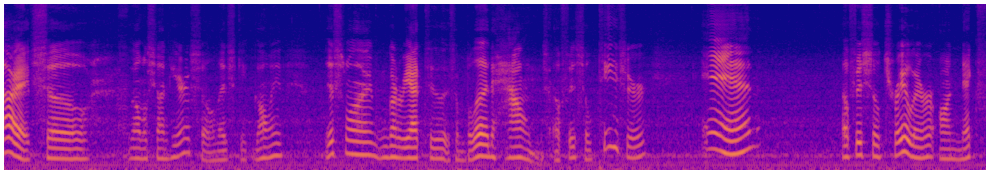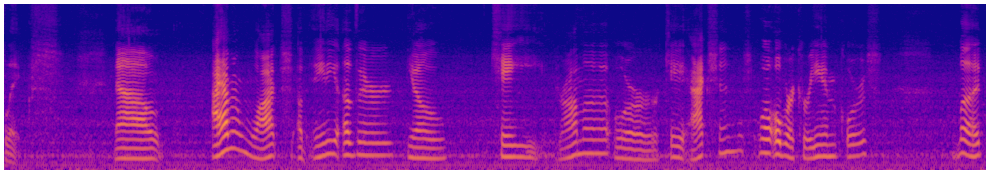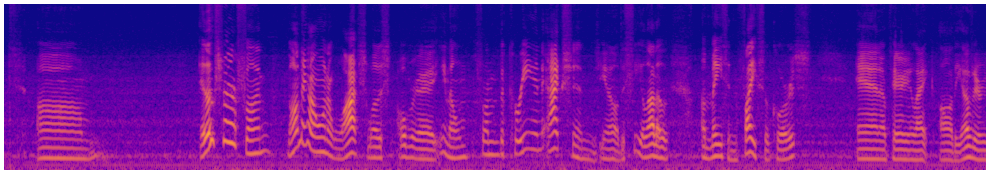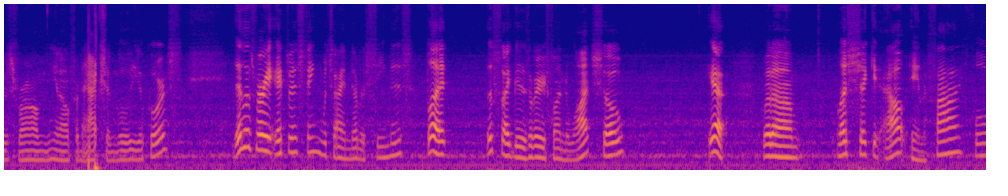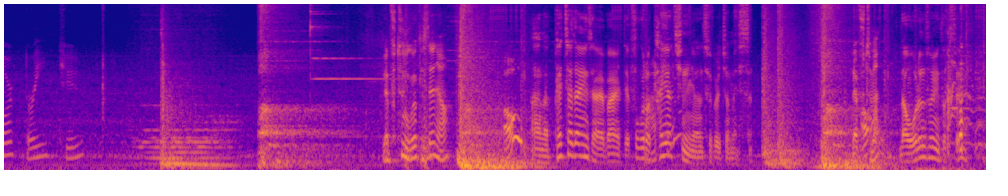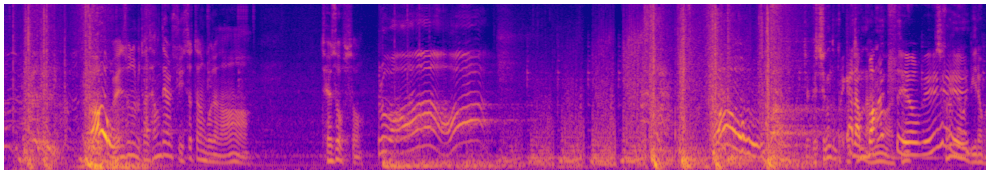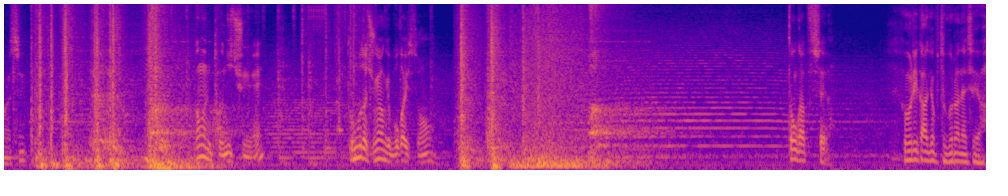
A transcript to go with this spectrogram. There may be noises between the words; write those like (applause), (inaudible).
Alright, so we're almost done here, so let's keep going. This one I'm going to react to is a Bloodhounds official teaser and official trailer on Netflix. Now, I haven't watched of any other, you know, K drama or K actions. Well, over a Korean, course. But um, it looks very fun. The only thing I want to watch was over at, you know, from the Korean actions, you know, to see a lot of amazing fights, of course. And apparently, like all the others from, you know, from the action movie, of course. It looks very interesting, which I never seen this, but looks like it's very fun to watch. So, yeah. But um, let's check it out in five, four, three, two. 레프트 누가 이렇게 세냐? Oh, 아, 나 폐차장에서 알바할 때 훅으로 아, 타이어 그래? 치는 연습을 좀 했어. 레프트만? 나 오른손이 더 세. oh, 왼손으로 다 상대할 수 있었다는 거잖아. 재수 없어. oh. 그 친구도 We got a box here, man. 서른 명을 밀어버렸어. 형은 돈이 중요해? 돈보다 중요한 게 뭐가 있어? 돈 갚으세요. 우리 가게부터 물어내세요.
